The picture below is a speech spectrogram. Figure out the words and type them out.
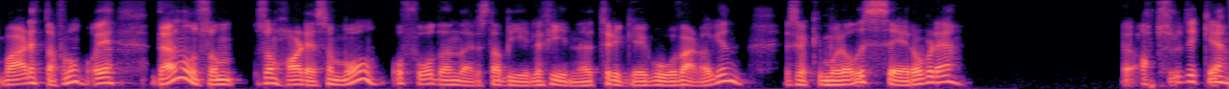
hva er dette for noe? Og jeg, det er noen som, som har det som mål, å få den der stabile, fine, trygge, gode hverdagen. Jeg skal ikke moralisere over det. Eh, Absolutt ikke,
